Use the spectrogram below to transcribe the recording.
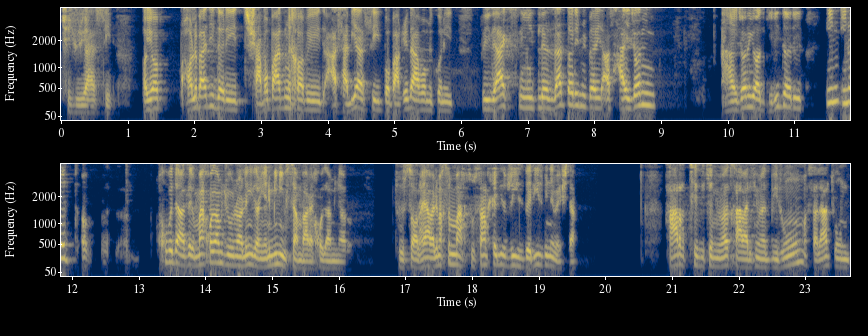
چه جوری هستید. آیا حال بدی دارید؟ شبا بد میخوابید؟ عصبی هستید؟ با بقیه دعوا می‌کنید؟ ریلکسید لذت دارید می‌برید؟ از هیجان هیجان یادگیری دارید؟ این اینو خوبه در من خودم journaling دارم یعنی می‌نویسم برای خودم اینا رو. تو سالهای اولی مخصوصا خیلی ریز به ریز می نوشتم هر چیزی که میومد خبری که میومد بیرون مثلا تو اون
